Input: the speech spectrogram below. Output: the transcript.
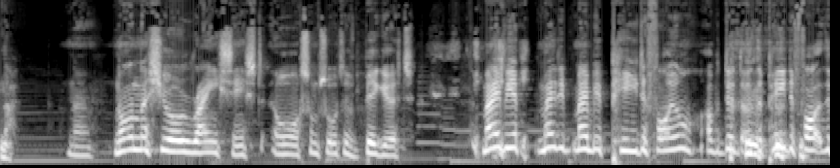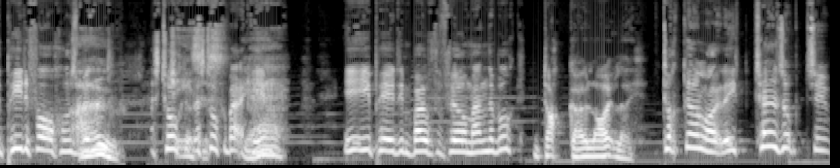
No. No, not unless you're a racist or some sort of bigot. Maybe a maybe maybe a paedophile. I would do the, the paedophile the paedophile husband. Oh, let's talk. Let's talk about Yeah. him. He, he appeared in both the film and the book. Doc Golightly. Doc Golightly turns up to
